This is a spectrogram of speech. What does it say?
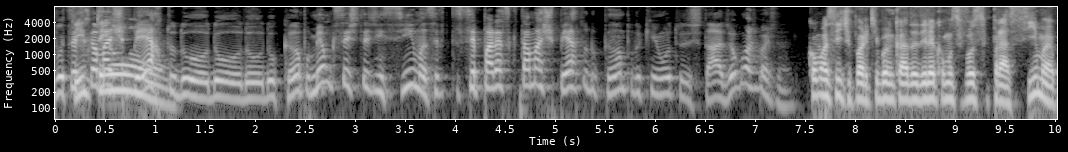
você fica mais um... perto do, do, do, do, campo, mesmo que você esteja em cima, você, você parece que está mais perto do campo do que em outros estádios. Eu gosto bastante. Como assim? Tipo, a arquibancada dele é como se fosse para cima,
